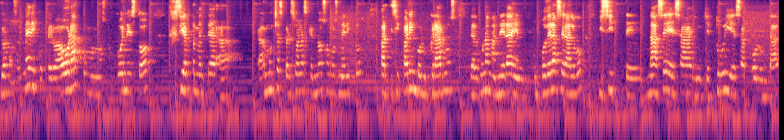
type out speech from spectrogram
yo no soy médico, pero ahora, como nos tocó en esto, ciertamente a, muchas personas que no somos médicos, participar, involucrarnos de alguna manera en, poder hacer algo y si te nace esa inquietud y esa voluntad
